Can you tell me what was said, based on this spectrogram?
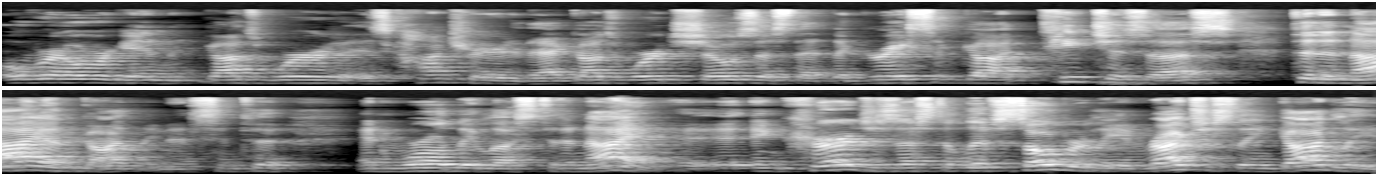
over and over again, God's word is contrary to that. God's word shows us that the grace of God teaches us to deny ungodliness and to and worldly lust, to deny it. It encourages us to live soberly and righteously and godly.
